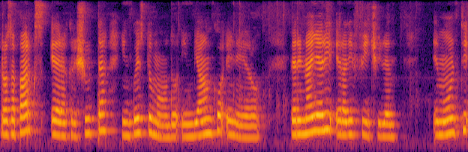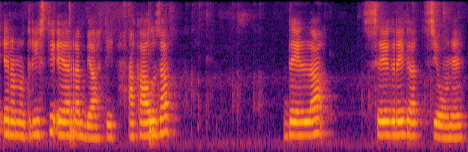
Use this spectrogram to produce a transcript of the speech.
Rosa Parks era cresciuta in questo modo, in bianco e nero. Per i Nayari era difficile e molti erano tristi e arrabbiati a causa della segregazione,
